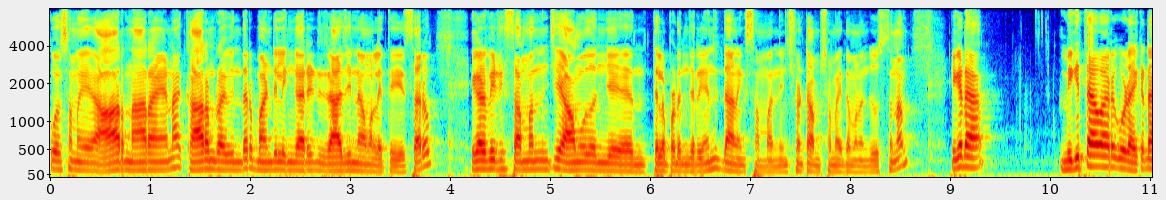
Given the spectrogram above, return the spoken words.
కోసం ఆర్ నారాయణ కారం రవీందర్ బండి లింగారెడ్డి రాజీనామాలు అయితే చేశారు. ఇక్కడ వీటికి సంబంధించి ఆమోదం తెలపడం జరిగింది. దానికి సంబంధించిన అంశం అయితే మనం చూస్తున్నాం. ఇక్కడ మిగతా వారు కూడా ఇక్కడ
